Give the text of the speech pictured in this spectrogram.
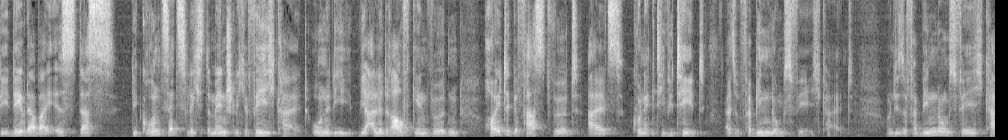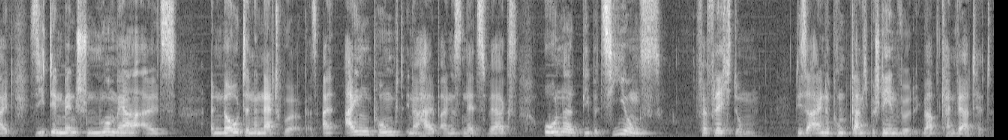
Die Idee dabei ist, dass die grundsätzlichste menschliche Fähigkeit, ohne die wir alle draufgehen würden, heute gefasst wird als Konnektivität, also Verbindungsfähigkeit. Und diese Verbindungsfähigkeit sieht den Menschen nur mehr als a node in a network, als einen Punkt innerhalb eines Netzwerks, ohne die Beziehungsverflechtung dieser eine Punkt gar nicht bestehen würde, überhaupt keinen Wert hätte.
